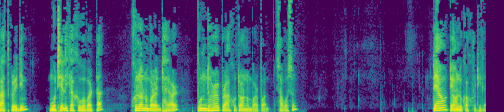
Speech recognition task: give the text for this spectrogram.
পাঠ কৰি দিম মুঠিয়ে লিখা শুভবাৰ্তা ষোল্ল নম্বৰ অধ্যায়ৰ পোন্ধৰৰ পৰা সোতৰ নম্বৰ পদ চাবচোন? তেওঁ তেওঁলোকক সুধিলে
